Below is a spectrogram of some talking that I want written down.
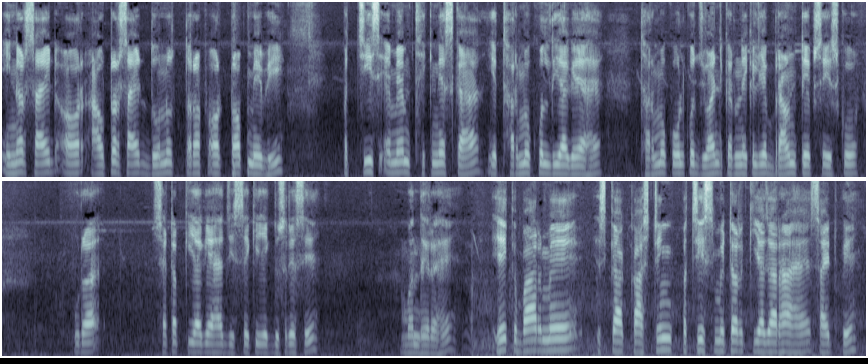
इनर साइड और आउटर साइड दोनों तरफ़ और टॉप में भी 25 एम mm थिकनेस का ये थर्मोकोल दिया गया है। थर्मोकोल को ज्वाइंट करने के लिए ब्राउन टेप से इसको पूरा सेटअप किया गया है, जिससे कि एक दूसरे से बंधे रहे। एक बार में इसका कास्टिंग 25 मीटर किया जा रहा है साइड पे।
